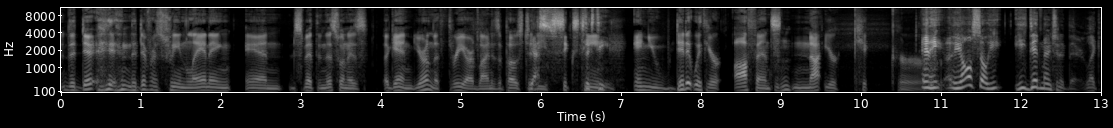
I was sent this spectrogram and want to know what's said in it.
the di- the difference between Lanning and Smith in this one is again you're on the three yard line as opposed to the 16, 16. and you did it with your offense, mm-hmm. not your kicker. And he he also he he did mention it there. Like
